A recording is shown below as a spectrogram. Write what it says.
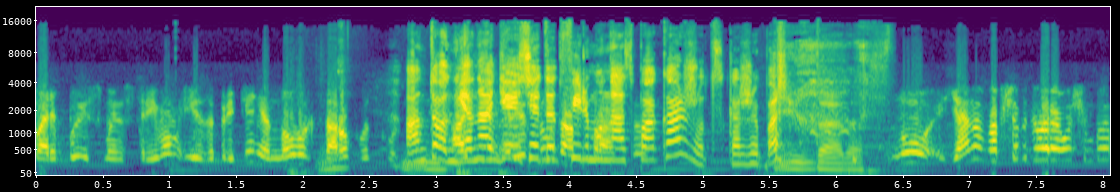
борьбы с мейнстримом и изобретения новых дорог в искусстве. Антон, я Один надеюсь, этот фильм у нас покажут? Скажи, пожалуйста. Да, да. Ну, я, ну, вообще-то говоря, очень бы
